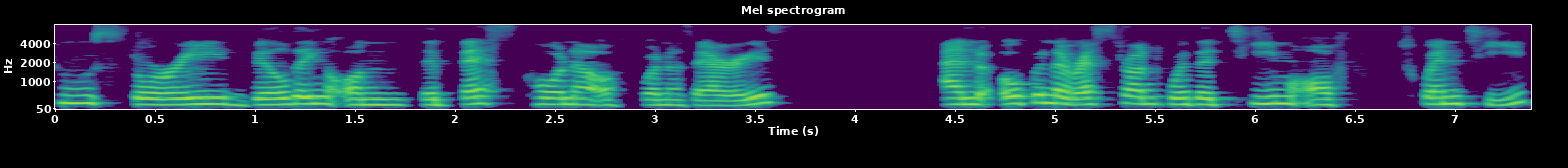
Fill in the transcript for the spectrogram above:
two story building on the best corner of Buenos Aires and opened a restaurant with a team of 20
